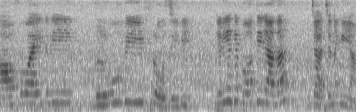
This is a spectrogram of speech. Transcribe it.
ਆਫ ਵਾਈਟ ਵੀ ਬਲੂ ਵੀ ਫਰੋਜ਼ੀ ਵੀ। ਜਿਹੜੀਆਂ ਕਿ ਬਹੁਤ ਹੀ ਜ਼ਿਆਦਾ ਜਚਣਗੀਆਂ।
